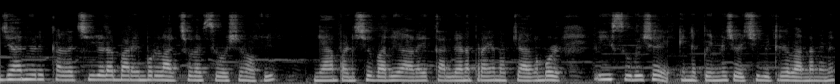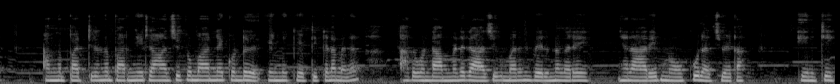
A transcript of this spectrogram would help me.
ജാനി ഒരു കളച്ചീടെ പറയുമ്പോഴുള്ള അച്ഛയുടെ സൂക്ഷിച്ചു നോക്കി. ഞാൻ പഠിച്ച് വലിയ ആളെ കല്യാണപ്രായമൊക്കെ ആകുമ്പോൾ ഈ സുധീഷ് എന്നെ പെണ്ണ് ചോദിച്ച് വീട്ടിൽ വരണമെന്ന്. അന്ന് പറ്റില്ലെന്ന് പറഞ്ഞ് രാജകുമാരനെ കൊണ്ട് എന്നെ കെട്ടിക്കണമെന്ന്. അതുകൊണ്ട് അമ്മയുടെ രാജകുമാരൻ വരുന്നവരെ ഞാൻ ആരെയും നോക്കൂല അച്ചുവേട്ടാ. എനിക്ക്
